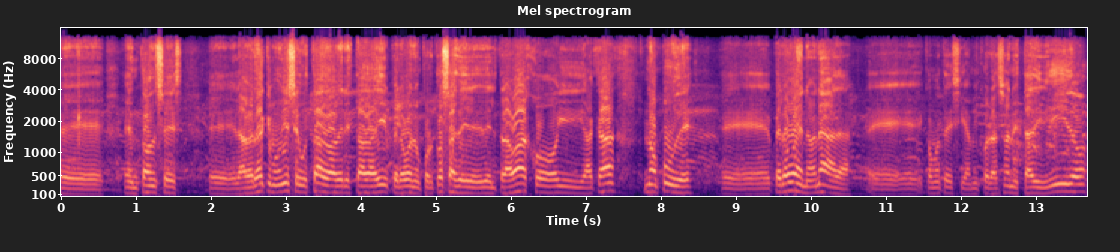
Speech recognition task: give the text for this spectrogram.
Eh, entonces, eh, la verdad que me hubiese gustado haber estado ahí, pero bueno, por cosas del trabajo hoy acá no pude. pero bueno, nada, como te decía, mi corazón está dividido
